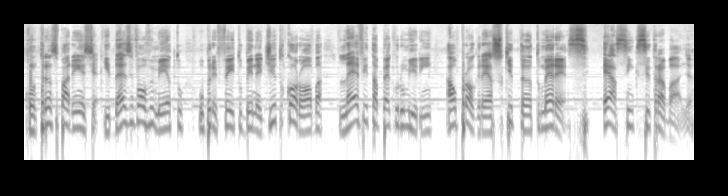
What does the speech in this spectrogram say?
Com transparência e desenvolvimento, o prefeito Benedito Coroba leva Itapecuru Mirim ao progresso que tanto merece. É assim que se trabalha.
